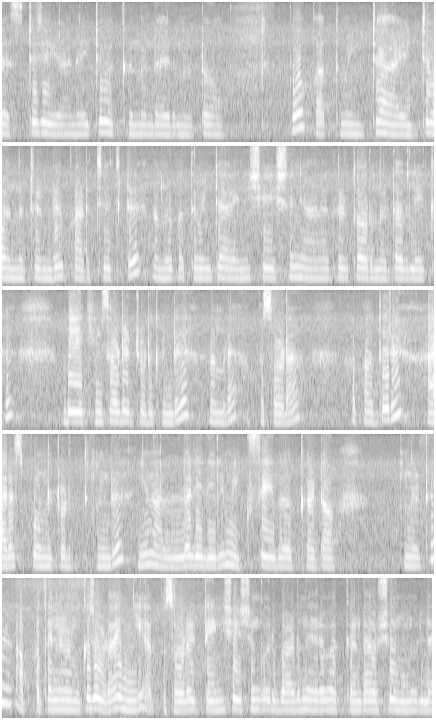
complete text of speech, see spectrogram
റെസ്റ്റ് ചെയ്യാനായിട്ട് വെക്കുന്നുണ്ടായിരുന്നു കേട്ടോ. അപ്പോൾ പത്ത് മിനിറ്റ് ആയിട്ട് വന്നിട്ടുണ്ട്. പടച്ച് വെച്ചിട്ട് നമ്മൾ പത്ത് മിനിറ്റ് ആയതിന് ശേഷം ഞാനത് തുറന്നിട്ട് അതിലേക്ക് ബേക്കിംഗ് സോഡ ഇട്ട് കൊടുക്കുന്നുണ്ട്. നമ്മുടെ അപ്പ സോഡ. അപ്പോൾ അതൊരു അര സ്പൂൺ ഇട്ട് കൊടുത്തിട്ടുണ്ട്. ഇനി നല്ല രീതിയിൽ മിക്സ് ചെയ്ത് വെക്കുക കേട്ടോ. എന്നിട്ട് അപ്പം തന്നെ നമുക്ക് ചൂടാം. ഇനി സോഡ ഇട്ടതിന് ശേഷം ഒരുപാട് നേരം വെക്കേണ്ട ആവശ്യമൊന്നുമില്ല.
